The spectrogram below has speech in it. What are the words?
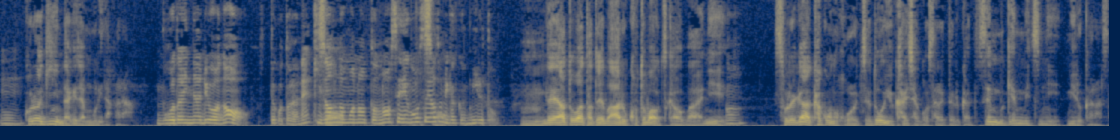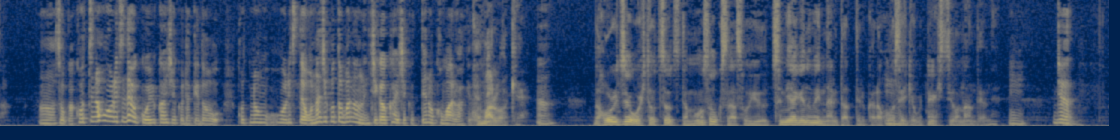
うん。これは議員だけじゃ無理だから。膨大な量のってことだよね。既存のものとの整合性をとにかく見ると。うん、であとは例えばある言葉を使う場合に、うんそれが過去の法律でどういう解釈をされてるかって全部厳密に見るからさ。うん、そうか。こっちの法律ではこういう解釈だけどこっちの法律では同じ言葉なのに違う解釈っていうのは困るわけだよね困るわけ、うん。だ法律用語一つ一つってものすごくさそういう積み上げの上に成り立ってるから法制局っていうのが必要なんだよね、うん、じゃあ、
